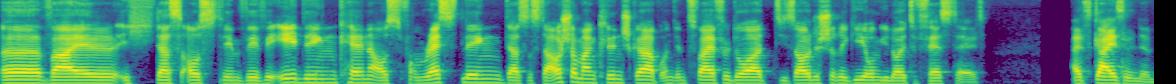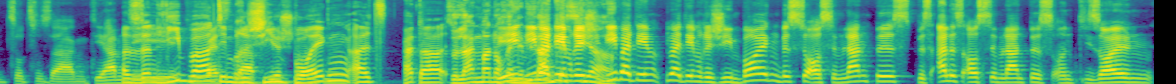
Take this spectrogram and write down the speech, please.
äh, weil ich das aus dem WWE-Ding kenne, aus vom Wrestling, dass es da auch schon mal einen Clinch gab und im Zweifel dort die saudische Regierung die Leute festhält. Als Geisel nimmt, sozusagen. Die haben also die, dann die lieber dem Regime beugen, als da. Solange man noch Lie- in dem lieber, Land dem ist, Regi- ja. lieber, dem, lieber dem Regime beugen, bis du aus dem Land bist, bis alles aus dem Land bist und die sollen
